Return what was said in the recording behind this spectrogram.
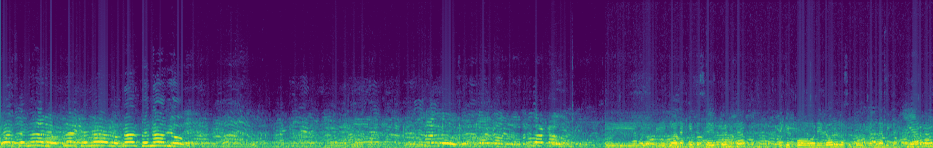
¡Mercenario, mercenario, mercenario! Que, bueno, que toda la gente se dé cuenta de que por el oro no se pueden vender ni las tierras,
